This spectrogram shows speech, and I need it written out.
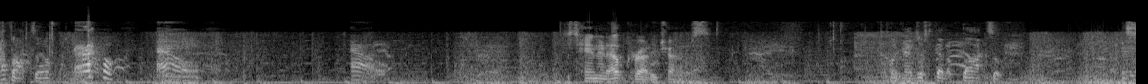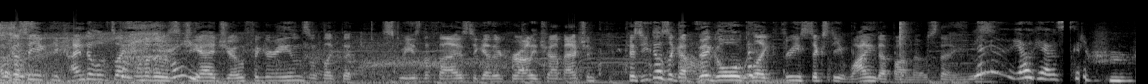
I thought so. Ow! Ow! Ow! Just handing out karate chops. Like I just got a box of them. I was gonna say you, you kind of looked like one of those GI Joe figurines with like the squeeze the thighs together karate chop action because he does like a big old like 360 wind up on those things. No, no, yeah, okay, I was gonna.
